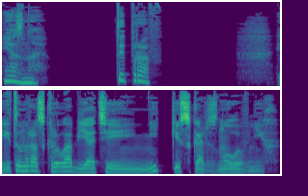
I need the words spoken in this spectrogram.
Я знаю. Ты прав. Итан раскрыл объятия, и Никки скользнула в них.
